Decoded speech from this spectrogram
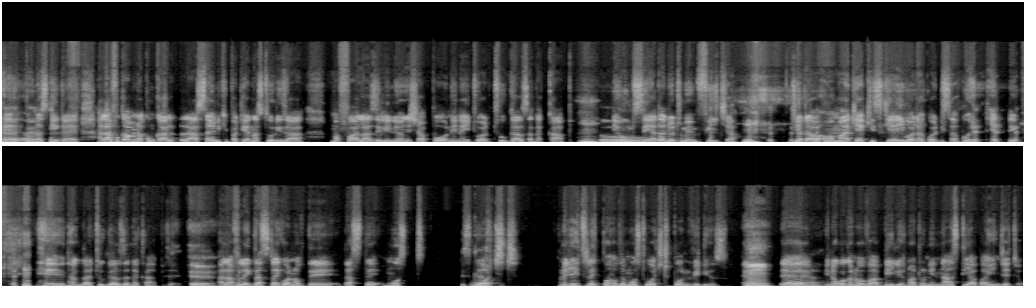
eh, unasikika eh. alafu kama nakumka last time nikipatia na stori za mafala zilinionyesha pon inaitwa two girls and a cup. Mm. ni huu msee hata ndio tumemficha. Juu hata yake akisikia hivyo atakuwa disappointed. Eh, nanga two girls and a cup. Yeah. alafu like that's like one of the that's the most Disgusting. watched. Unajua it's like one of the most watched porn videos. Hmm. yeah, Yeah. inakuwaga na over a billion. Watu ni nasty hapa nje jo.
